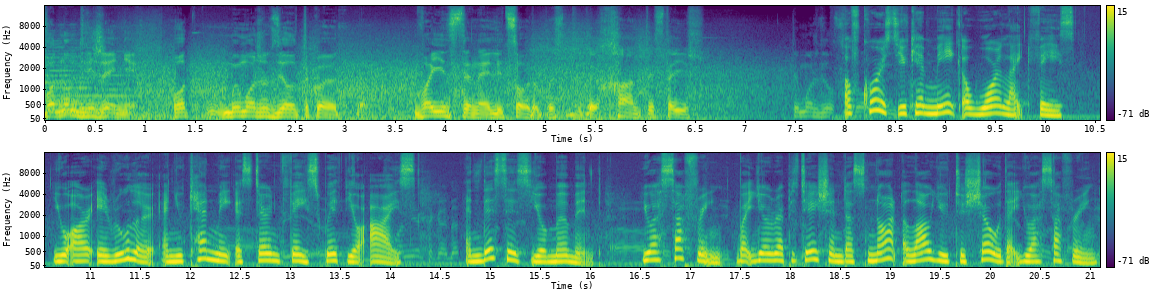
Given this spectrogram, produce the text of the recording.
в одном движении. Вот мы можем сделать такое воинственное лицо, допустим. Ты хан, ты стоишь. Ты можешь сделать Of course, you can make a warlike face. You are a ruler and you can make a stern face with your eyes. And this is your moment. You are suffering, but your reputation does not allow you to show that you are suffering.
